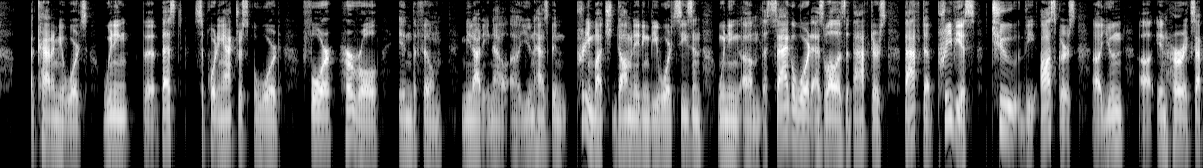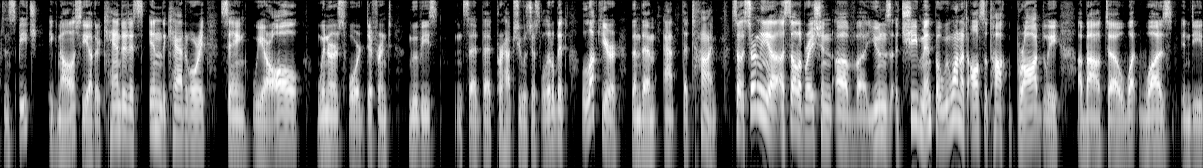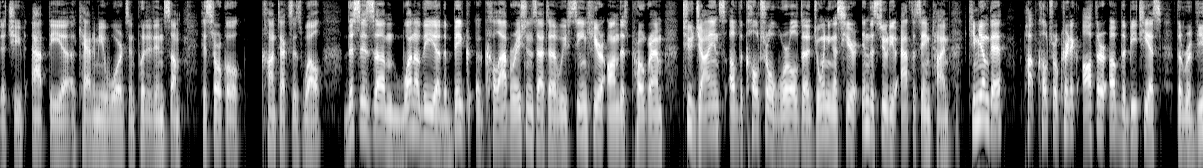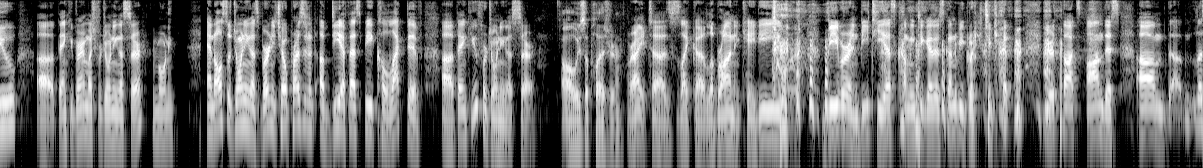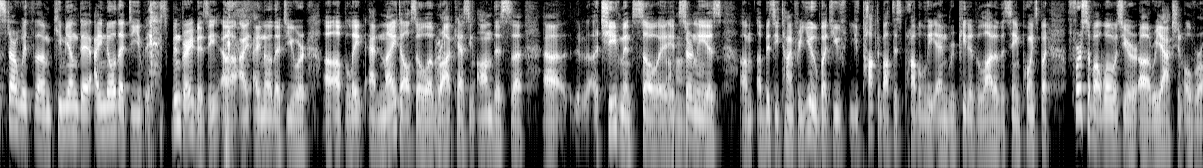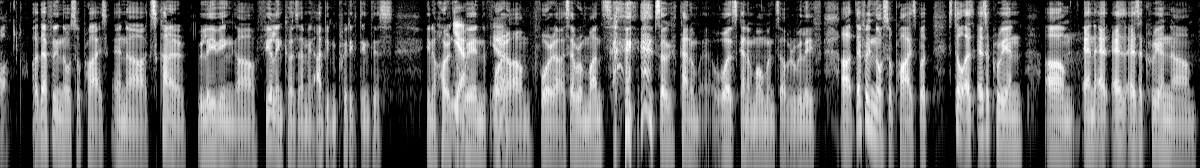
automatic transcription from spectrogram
Academy Awards, winning the Best Supporting Actress award for her role in the film Minari. Now, uh, Yoon has been pretty much dominating the award season, winning um, the SAG Award as well as the BAFTAs, BAFTA previous to the Oscars. Uh, Yoon, uh, in her acceptance speech, acknowledged the other candidates in the category, saying, We are all winners for different movies and said that perhaps she was just a little bit luckier than them at the time. So certainly a, a celebration of uh, Yoon's achievement, but we want to also talk broadly about uh, what was indeed achieved at the uh, Academy Awards and put it in some historical context as well. This is um, one of the uh, the big uh, collaborations that uh, we've seen here on this program. Two giants of the cultural world uh, joining us here in the studio at the same time. Kim Young-dae, pop cultural critic, author of the BTS The Review. Uh, thank you very much for joining us, sir. Good morning. And also joining us, Bernie Cho, president of DFSB Kollective. Uh, thank you for joining us, sir. Always a pleasure. Right. Uh, this is like uh, LeBron and KD or Bieber and BTS coming together. It's going to be great to get your thoughts on this. Um, uh, let's start with um, Kim Young Dae. I know that you it's been very busy. Uh, I, I, know that you were uh, up late at night also uh, broadcasting on this achievement. So it, uh-huh. it certainly is um, a busy time for you. But you've, you've talked about this probably and repeated a lot of the same points. But first of all, what was your reaction overall? Uh, definitely no surprise, and uh, it's kind of relieving uh, feeling because I mean I've been predicting this, you know, hard yeah. to win for yeah. um, for uh, several months, so it kind of was kind of moments of relief. Uh, definitely no surprise, but still, as, as a Korean um, and as as a Korean, um,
